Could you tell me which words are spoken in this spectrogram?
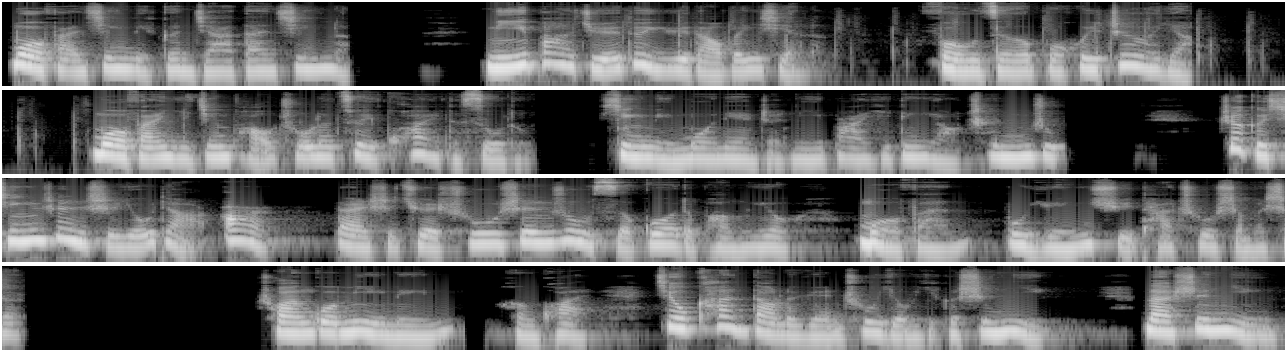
莫凡心里更加担心了，泥巴绝对遇到危险了，否则不会这样。莫凡已经跑出了最快的速度，心里默念着：泥巴一定要撑住。这个新认识有点二，但是却出生入死过的朋友莫凡不允许他出什么事儿。穿过密林，很快就看到了远处有一个身影，那身影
